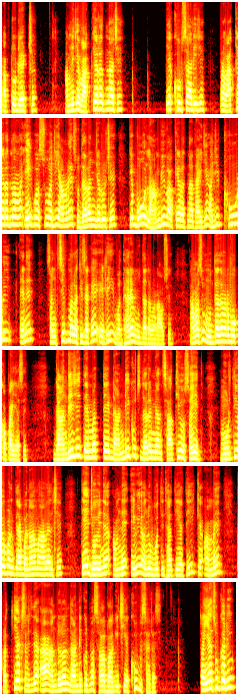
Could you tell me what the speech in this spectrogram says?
અપ ટુ ડેટ છે. આમની જે વાક્યરચના છે એ ખૂબ સારી છે. પણ વાક્ય રચનામાં એક વસ્તુ હજી આપણે સુધારવાની જરૂર છે કે બહુ લાંબી વાક્ય રચના થાય છે. હજી થોડી એને સંક્ષિપ્તમાં લખી શકે. એથી વધારે મુદ્દા તમારા આવશે. આમાં શું મુદ્દા તમારા બહુ કપાઈ જશે. ગાંધીજી તેમજ તે દાંડીકૂચ દરમિયાન સાથીઓ સહિત મૂર્તિઓ પણ ત્યાં બનાવવામાં આવેલ છે. તે જોઈને અમને એવી અનુભૂતિ થતી હતી કે અમે પ્રત્યક્ષ રીતે આ આંદોલન દાંડીકૂચમાં સહભાગી છીએ. ખૂબ સરસ. તો અહીંયા શું કર્યું?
